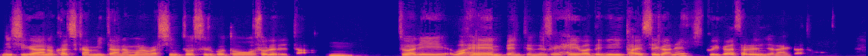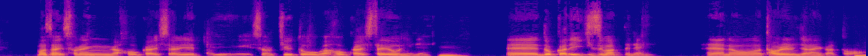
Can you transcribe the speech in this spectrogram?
西側の価値観みたいなものが浸透することを恐れてた。うんつまり和平延編っていうんですが、平和的に体制がね、ひっくり返されるんじゃないかまさにソ連が崩壊したり、その旧東が崩壊したようにね、うん。えーどっかで行き詰まってね、あの、倒れるんじゃないかと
